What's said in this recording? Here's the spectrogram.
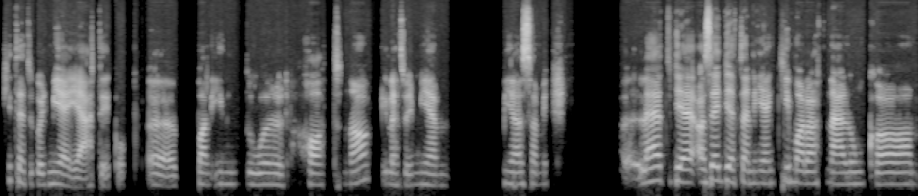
kitettük, hogy milyen játékokban indulhatnak, illetve hogy milyen, mi az, ami... Lehet ugye az egyetlen ilyen kimaradt nálunk a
